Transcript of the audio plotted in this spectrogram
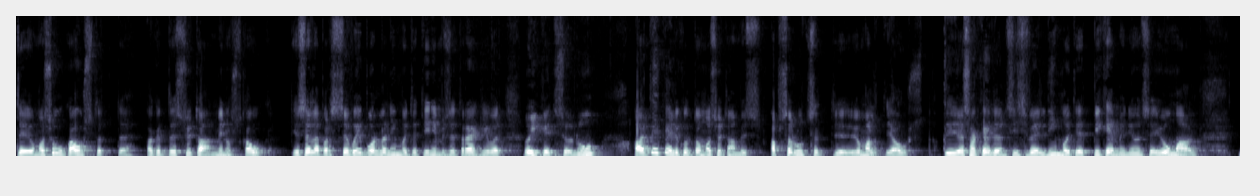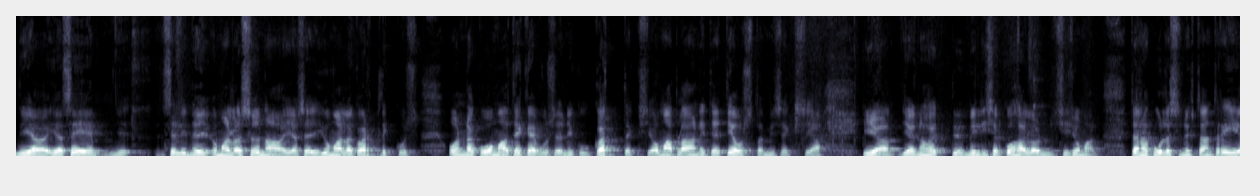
te oma suuga austate, aga te süda on minust kaugel. ja sellepärast see võib olla niimoodi, et inimesed räägivad õigeid sõnu, aga tegelikult oma südames absoluutselt jumalat ei austa. ja sageli on siis veel niimoodi, et pigemini on see jumal ja, ja see selline jumala sõna ja see jumala kartlikkus on nagu oma tegevuse nagu katteks ja oma plaanide teostamiseks ja. ja, ja noh, et millisel kohal on siis jumal. täna kuulasin ühte Andrei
